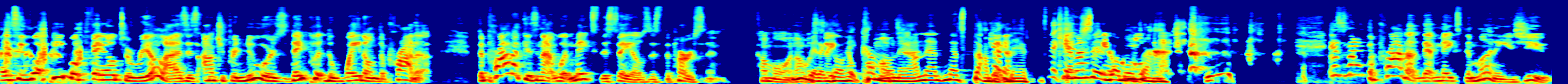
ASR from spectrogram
and see, what people fail to realize is entrepreneurs, they put the weight on the product. The product is not what makes the sales, it's the person. Come on. You I'm better go ahead. Come on now. Now, now stop can it now. Can, can I say it one more time? it's not the product that makes the money, it's you.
